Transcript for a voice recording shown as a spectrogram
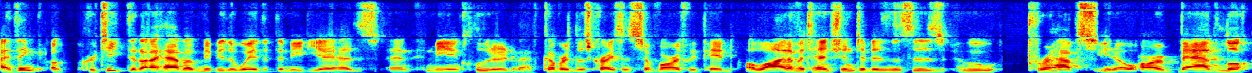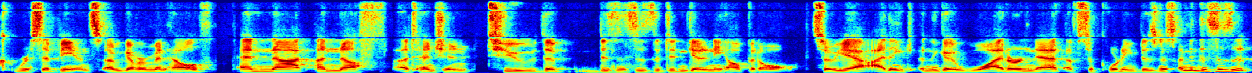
I think a critique that I have of maybe the way that the media has, and, and, me included, have covered this crisis so far is we paid a lot of attention to businesses who perhaps, you know, are bad look recipients of government health and not enough attention to the businesses that didn't get any help at all. So yeah, I think I think a wider net of supporting business. I mean, this is a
